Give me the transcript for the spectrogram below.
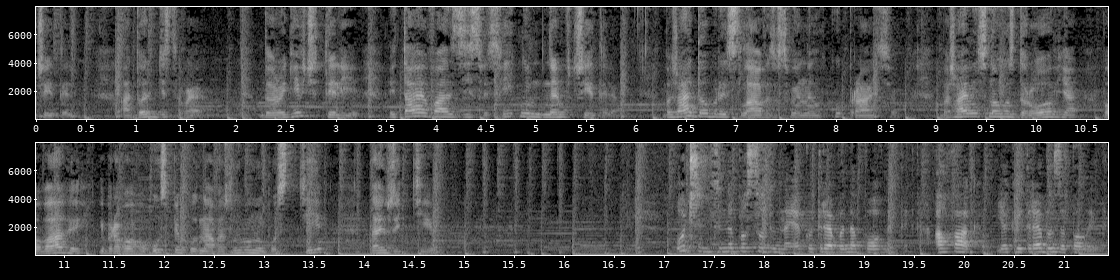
вчитель Адольф Дісвер. Дорогі вчителі, вітаю вас зі Всесвітнім днем вчителя. Бажаю доброї слави за свою нелегку працю. Бажаю міцного здоров'я, поваги і бравого успіху на важливому пості та й в житті. Учень це не посудина, яку треба наповнити, а факел, який треба запалити.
